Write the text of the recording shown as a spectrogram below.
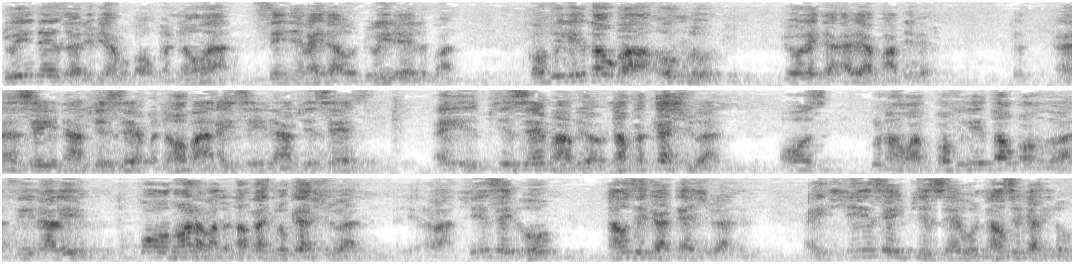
တွေးတယ်ဆိုတာဒီပြမပေါ့မနှောကစင်ကျင်လိုက်တာကိုတွေးတယ်လို့ပါကော်ဖီလေးတောက်ပါအောင်လို့ပြောလိုက်တာအဲ့ဒါဘာဖြစ်လဲအဲစေနာဖြစ်စဲမနှောပါအဲ့စေနာဖြစ်စဲအဲ့ဖြစ်စဲမှာပြောနောက်ကကတ်ရှူရတယ်ဩခုနကကော်ဖီလေးတောက်ပါအောင်ဆိုတာစေနာလေးပေါ်သွားတာပါလို့နောက်ကကတ်ရှူရတယ်ကျွန်တော်ကရှင်းစိတ်ကိုနောက်စိတ်ကကတ်ရှူရတယ် အဲ့ရှင်းစိတ်ဖြစ်စဲကိုနောက်စိတ်ကဒီလို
